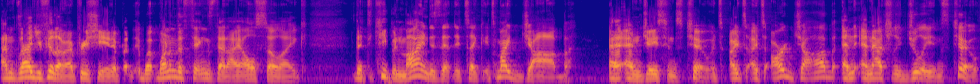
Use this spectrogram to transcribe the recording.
am glad you feel that. I appreciate it. But, but one of the things that I also like that to keep in mind is that it's like it's my job and, and Jason's too. It's, it's it's our job and and actually Julian's too.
